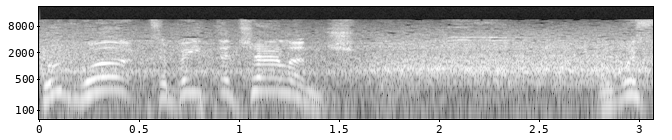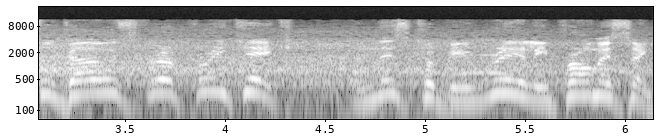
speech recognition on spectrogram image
Good work to beat the challenge. The whistle goes for a free kick, and this could be really promising.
